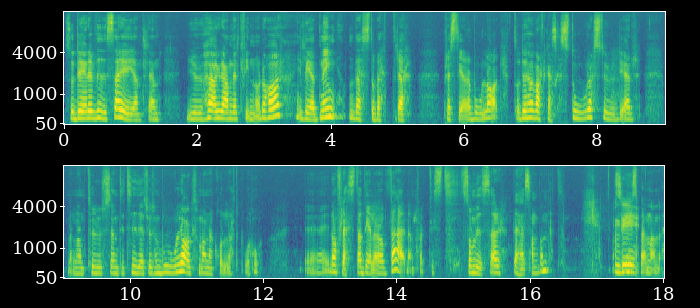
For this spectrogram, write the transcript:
Så det det visar är egentligen ju högre andel kvinnor du har i ledning desto bättre presterar bolaget. Och det har varit ganska stora studier mellan 1000 till 10 000 bolag som man har kollat på eh, i de flesta delar av världen faktiskt som visar det här sambandet. Så det, det är spännande.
